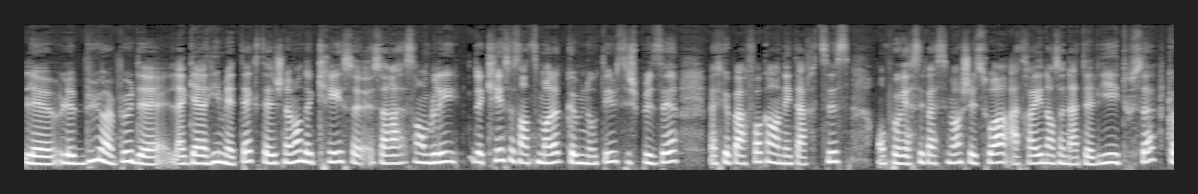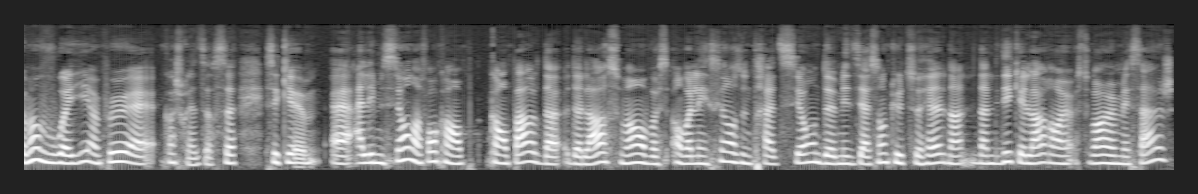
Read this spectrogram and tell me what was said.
le, but un peu de la galerie Metex, c'était justement de créer ce, ce, rassembler, de créer ce sentiment-là de communauté, si je peux dire, parce que parfois quand on est artiste, on peut rester facilement chez soi à travailler dans un atelier et tout ça. Comment vous voyez un peu, euh, quand je pourrais dire ça, c'est que euh, à l'émission, dans le fond, quand on, quand on parle de, l'art, souvent on va, on va l'inscrire dans une tradition de médiation culturelle, dans, l'idée que l'art a souvent un message.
